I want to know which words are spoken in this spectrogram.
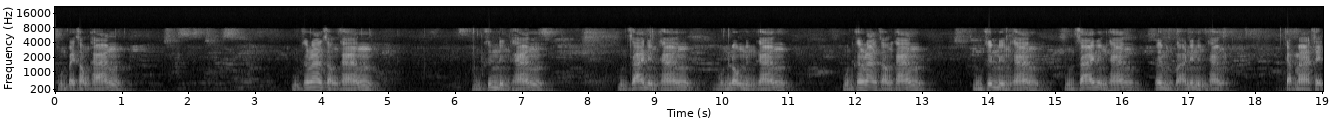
หมุนไปสองครั้ง หมุนข้างล่างสองครั้ง หมุนขึ้นหนึ่งครั้ง หมุนซ้ายหนึ่งครั้ง หมุนลงหนึ่งครั้ง หมุนข้างล่างสองครั้ง หมุนขึ้นหนึ่งครั้ง หมุนซ้ายหนึ่งครั้งเอ้ยหมุนขวานี่หนึ่งครั้ง กลับมาเสร็จ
